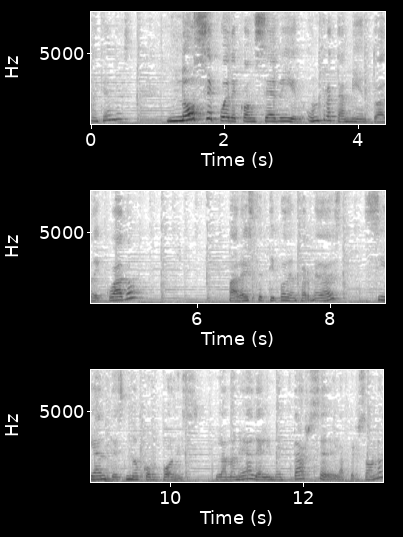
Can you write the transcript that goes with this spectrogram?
¿Me entiendes? No se puede concebir un tratamiento adecuado para este tipo de enfermedades si antes no compones la manera de alimentarse de la persona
